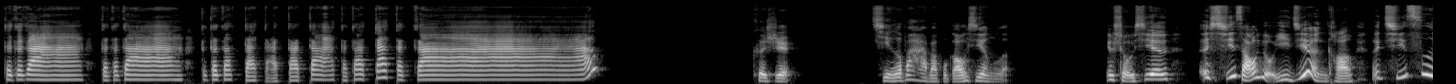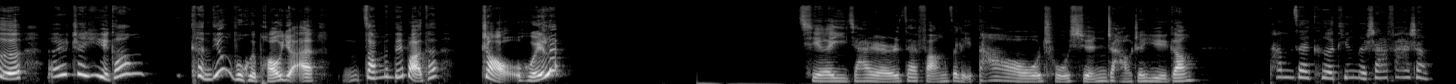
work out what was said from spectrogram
嘎嘎嘎嘎嘎嘎嘎嘎嘎嘎嘎嘎嘎嘎嘎嘎嘎。可是，企鹅爸爸不高兴了。首先，洗澡有益健康。其次，呃，这浴缸肯定不会跑远，咱们得把它找回来。企鹅一家人在房子里到处寻找着浴缸，他们在客厅的沙发上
